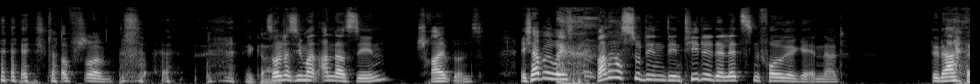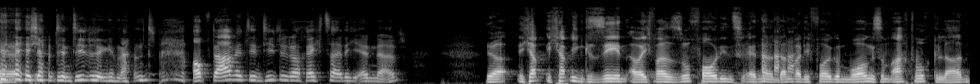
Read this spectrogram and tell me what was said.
ich glaube schon. Egal. Soll das jemand anders sehen? Schreibt uns. Ich habe übrigens, wann hast du den, den Titel der letzten Folge geändert? Den, Äh. ich habe den Titel genannt. Ob David den Titel noch rechtzeitig ändert? Ja, ich habe ich hab ihn gesehen, aber ich war so faul, ihn zu ändern. Und dann war die Folge morgens um acht hochgeladen.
